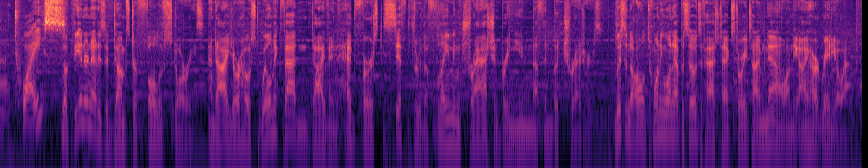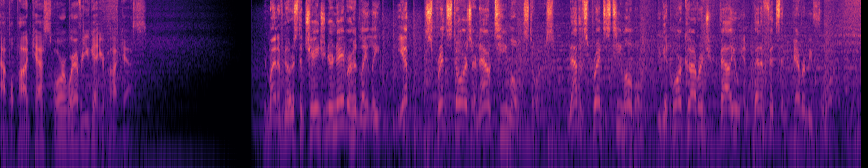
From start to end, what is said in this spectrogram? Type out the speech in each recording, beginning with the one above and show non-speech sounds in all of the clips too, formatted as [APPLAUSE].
uh, twice. Look, the internet is a dumpster full of stories, and I, your host, Will McFadden, dive in headfirst, sift through the flaming trash, and bring you nothing but treasures. Listen to all 21 episodes of Hashtag Storytime now on the iHeartRadio app, Apple Podcasts, or wherever you get your podcasts. You might have noticed a change in your neighborhood lately. Yep, Sprint stores are now T Mobile stores. Now that Sprint is T Mobile, you get more coverage, value, and benefits than ever before.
